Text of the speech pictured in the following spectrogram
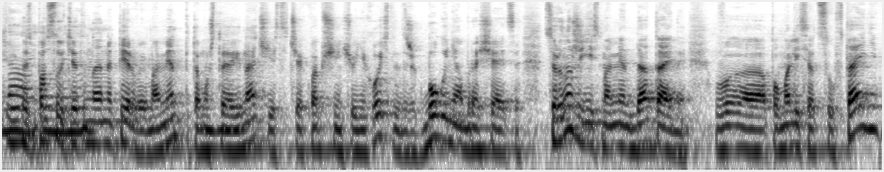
да. То есть, по именно. сути, это, наверное, первый момент, потому что иначе, если человек вообще ничего не хочет, и даже к Богу не обращается, все равно же есть момент, да, тайны. В, э, помолись Отцу в тайне,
